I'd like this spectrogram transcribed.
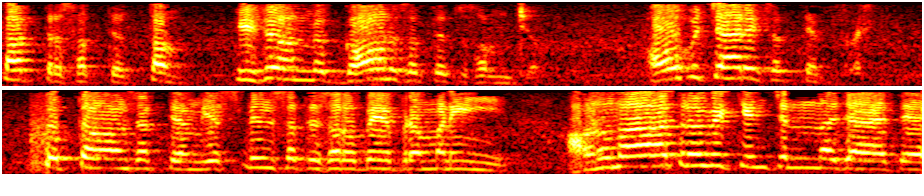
तत्र सत्यतम इसे उनमें गौण सत्य तो समझो औपचारिक सत्य उत्तम सत्यम। यस्मिन सत्य स्वरूप ब्रह्मणी। अणुमात्र भी किंचन न जाते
